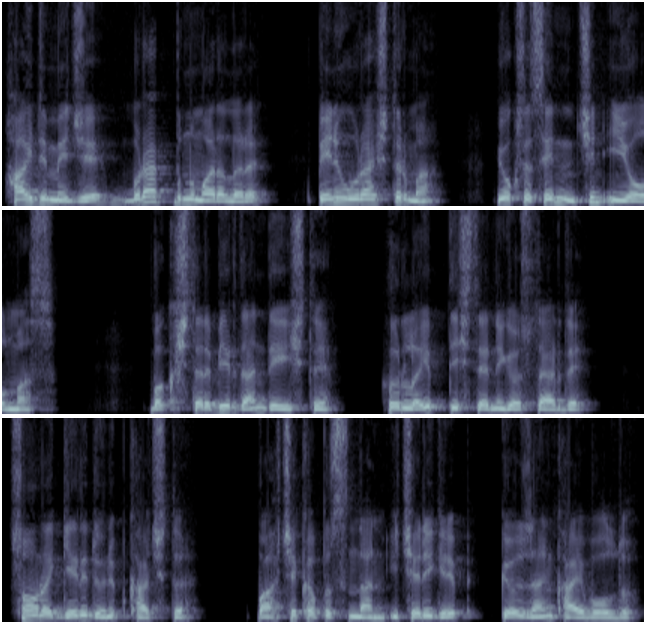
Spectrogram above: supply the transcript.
Haydi Meci bırak bu numaraları. Beni uğraştırma. Yoksa senin için iyi olmaz. Bakışları birden değişti. Hırlayıp dişlerini gösterdi. Sonra geri dönüp kaçtı. Bahçe kapısından içeri girip gözden kayboldu.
